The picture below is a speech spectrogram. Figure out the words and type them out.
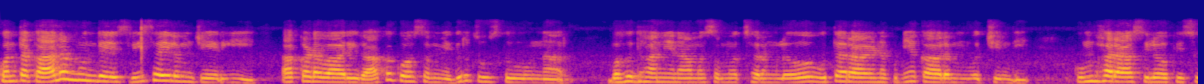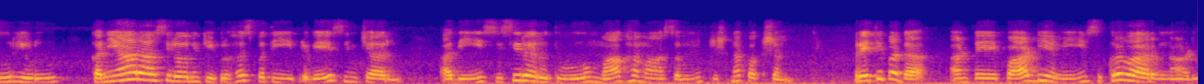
కొంతకాలం ముందే శ్రీశైలం చేరి అక్కడ వారి రాక కోసం ఎదురు చూస్తూ ఉన్నారు. బహుధాన్య నామ సంవత్సరంలో ఉత్తరాయణ పుణ్యకాలం వచ్చింది. కుంభరాశిలోకి సూర్యుడు కన్యారాశిలోనికి బృహస్పతి ప్రవేశించారు. అది శిశిర ఋతువు మాఘమాసం కృష్ణపక్షం. ప్రతిపద అంటే పాడ్యమి శుక్రవారం నాడు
